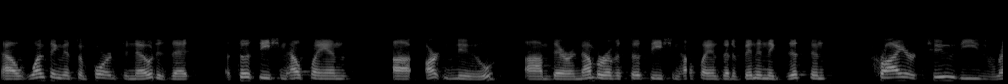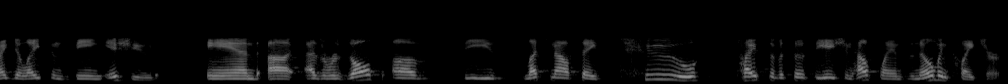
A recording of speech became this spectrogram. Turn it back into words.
Now, one thing that's important to note is that association health plans uh, aren't new. Um, there are a number of association health plans that have been in existence prior to these regulations being issued. And uh, as a result of these, let's now say, two types of association health plans, the nomenclature,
